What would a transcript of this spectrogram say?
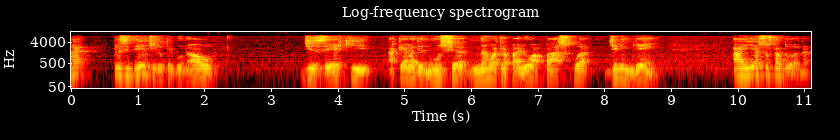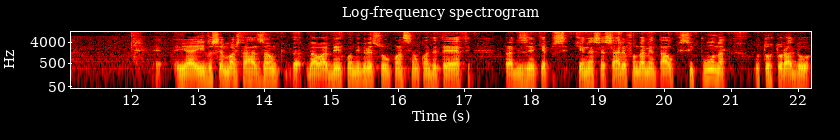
é, presidente do tribunal dizer que aquela denúncia não atrapalhou a Páscoa de ninguém. Aí é assustador, né? E aí você mostra a razão da, OAB quando ingressou com a ação com a DPF para dizer que é, que é necessário, é fundamental que se puna o torturador,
